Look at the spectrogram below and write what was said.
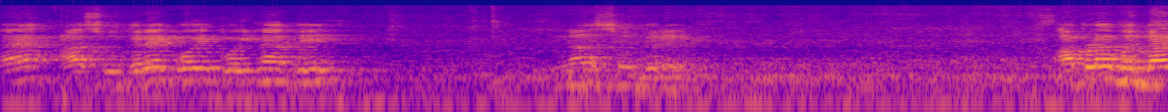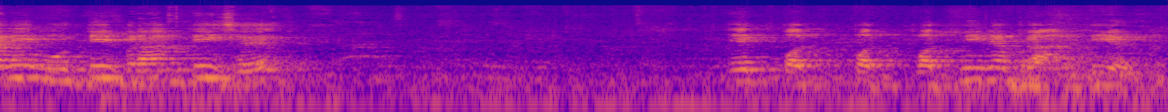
હે? આ સુધરે કોઈ કોઈનાથી? ન સુધરે. આપણા બધાની મોટી ભ્રાંતિ છે. એક પત- પત- પત્નીને ભ્રાંતિ હતી.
